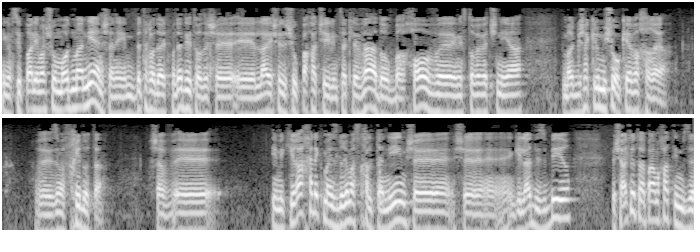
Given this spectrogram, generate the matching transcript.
היא גם סיפרה לי משהו מאוד מעניין, שאני בטח לא יודע להתמודד איתו, זה שלה יש איזשהו פחד שהיא נמצאת לבד, או ברחוב אה, מסתובבת שנייה, היא מרגישה כאילו מישהו עוקב אחריה, וזה מפחיד אותה. עכשיו, אה, היא מכירה חלק מההסברים השכלתניים שגלעד הסביר, ושאלתי אותה פעם אחת אם זה,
